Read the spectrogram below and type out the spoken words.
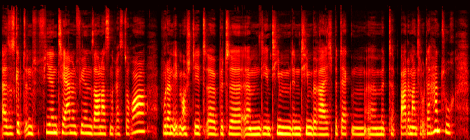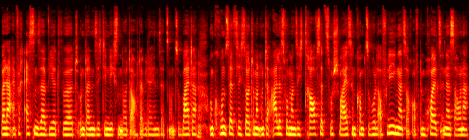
Also es gibt in vielen Thermen, vielen Saunas ein Restaurant, wo dann eben auch steht, äh, bitte ähm, die intimen, den Intimbereich bedecken äh, mit Bademantel oder Handtuch, weil da einfach Essen serviert wird und dann sich die nächsten Leute auch da wieder hinsetzen und so weiter. Ja. Und grundsätzlich sollte man unter alles, wo man sich draufsetzt, wo Schweiß hinkommt, sowohl auf Liegen als auch auf dem Holz in der Sauna,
